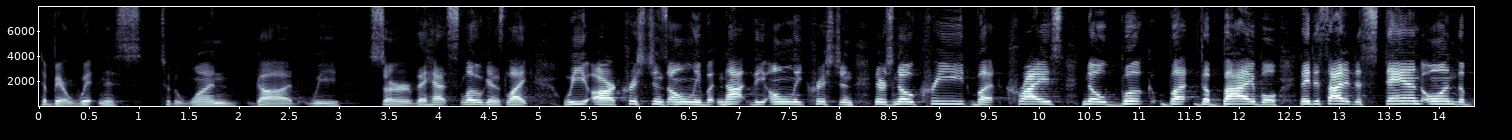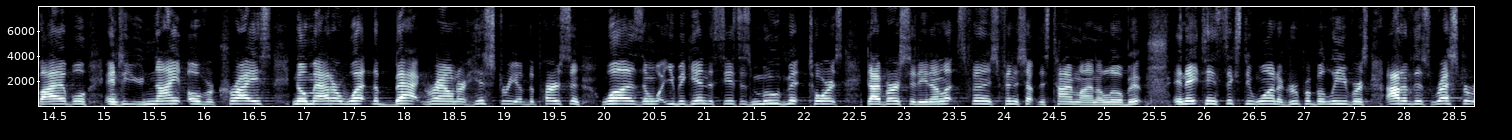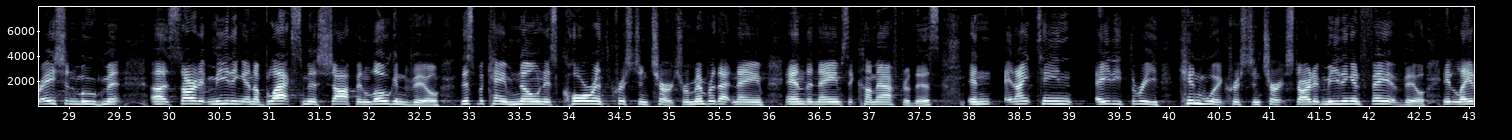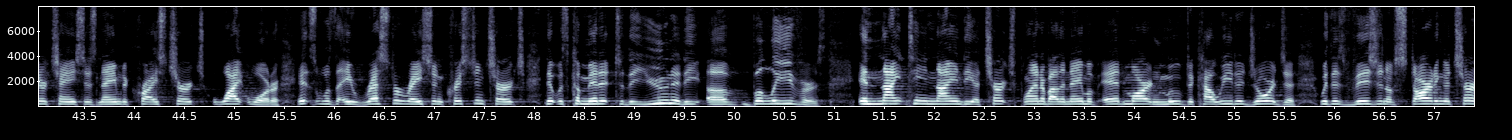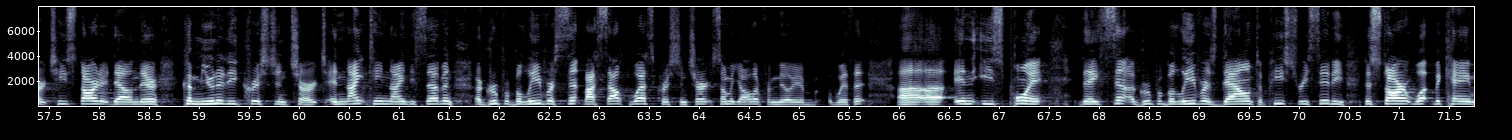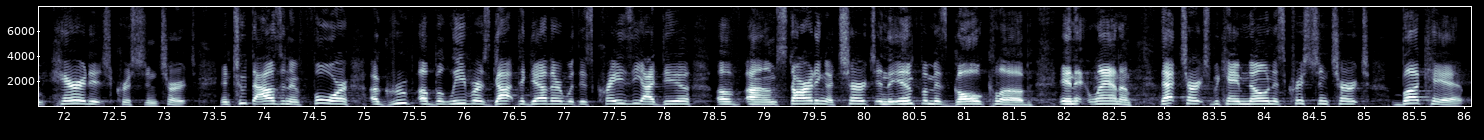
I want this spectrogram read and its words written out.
to bear witness to the one God we serve. They had slogans like, We are Christians only, but not the only Christian. There's no creed but Christ, no book but the Bible. They decided to stand on the Bible and to unite over Christ, no matter what the background or history of the person was. And what you begin to see is this movement towards diversity. Now, let's finish, finish up this timeline a little bit. In 1861, a group of believers out of this restoration movement uh, started meeting in a blacksmith shop in Loganville. This became known as Corinth Christian Church. Remember that name and the names that come after this. In 19 83, Kenwood Christian Church started meeting in Fayetteville. It later changed its name to Christ Church Whitewater. It was a restoration Christian church that was committed to the unity of believers. In 1990, a church planter by the name of Ed Martin moved to Coweta, Georgia, with his vision of starting a church. He started down there Community Christian Church. In 1997, a group of believers sent by Southwest Christian Church, some of y'all are familiar with it, uh, uh in East Point, they sent a group of believers down to Peachtree City to start what became Heritage Christian Church. In 2004, a group of believers got together with this crazy idea of um, starting a church in the infamous Gold Club in Atlanta. That church became known as Christian Church Buckhead.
